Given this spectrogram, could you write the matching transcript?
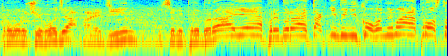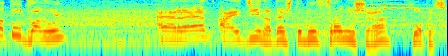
Праворуч Годя. Айдін під себе прибирає. Прибирає так, ніби нікого немає. Просто тут 2-0. Ерен Айдін. А де ж ти був раніше, а? Хлопець.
